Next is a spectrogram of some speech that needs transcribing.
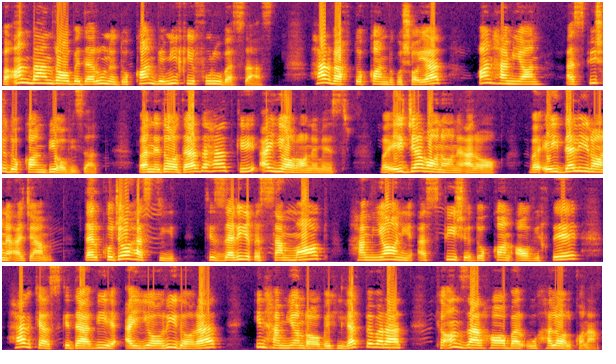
و آن بند را به درون دکان به میخی فرو بسته است. هر وقت دکان بگشاید آن همیان از پیش دکان بیاویزد و ندا در دهد که ای یاران مصر و ای جوانان عراق و ای دلیران عجم در کجا هستید که زریق سماک همیانی از پیش دکان آویخته؟ هر کس که دعوی ایاری دارد این همیان را به حیلت ببرد که آن زرها بر او حلال کنم.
